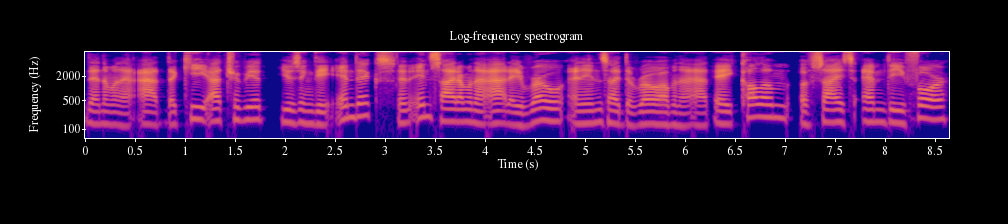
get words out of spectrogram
Then I'm gonna add the key attribute using the index. Then inside I'm gonna add a row and inside the row I'm gonna add a column of size MD4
